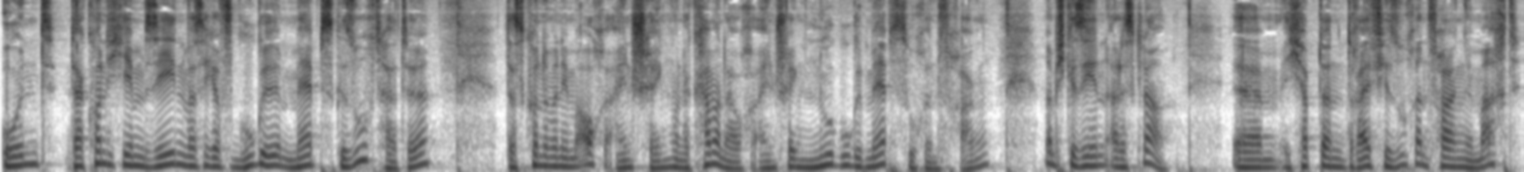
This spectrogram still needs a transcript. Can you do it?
Und da konnte ich eben sehen, was ich auf Google Maps gesucht hatte. Das konnte man eben auch einschränken und da kann man da auch einschränken, nur Google Maps Suchanfragen. Dann habe ich gesehen, alles klar. Ähm, ich habe dann drei, vier Suchanfragen gemacht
